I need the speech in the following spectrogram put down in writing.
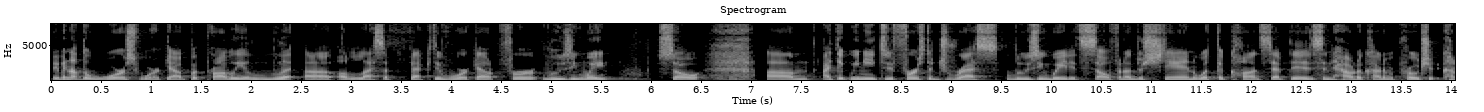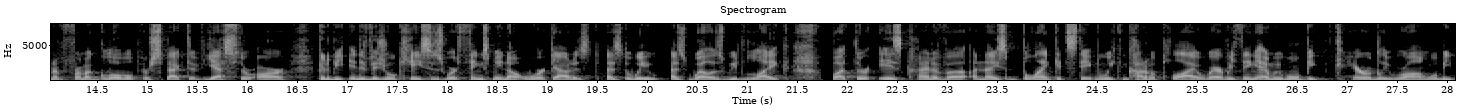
Maybe not the worst workout, but probably a, le- uh, a less effective workout for losing weight. So, um, I think we need to first address losing weight itself and understand what the concept is and how to kind of approach it, kind of from a global perspective. Yes, there are going to be individual cases where things may not work out as as the way as well as we'd like, but there is kind of a, a nice blanket statement we can kind of apply over everything, and we won't be terribly wrong. We'll be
